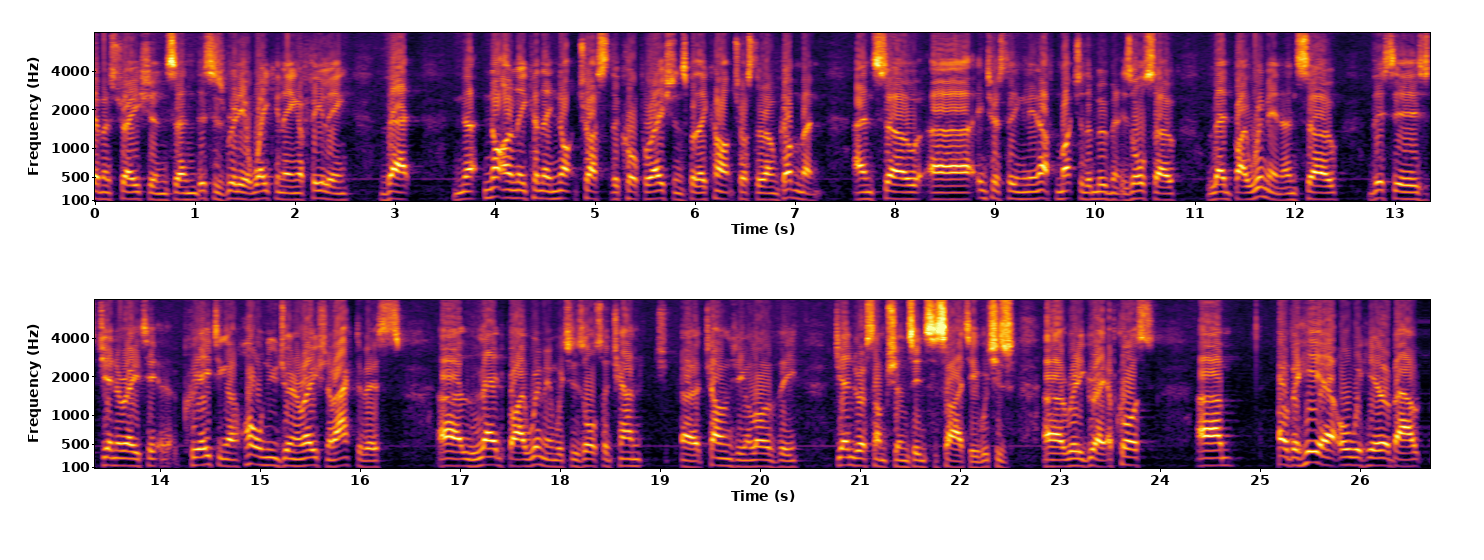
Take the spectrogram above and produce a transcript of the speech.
demonstrations and this is really awakening a feeling that not only can they not trust the corporations, but they can't trust their own government. And so, uh, interestingly enough, much of the movement is also led by women. And so, this is generating, uh, creating a whole new generation of activists uh, led by women, which is also uh, challenging a lot of the gender assumptions in society, which is uh, really great. Of course, um, over here, all we hear about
